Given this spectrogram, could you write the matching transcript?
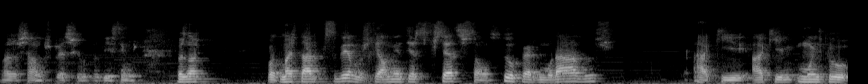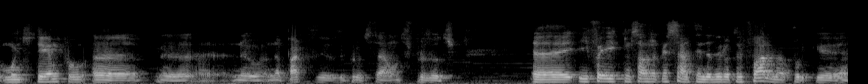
nós achávamos preços elevadíssimos, mas nós, quanto mais tarde percebemos, realmente estes processos são super demorados, há aqui, há aqui muito, muito tempo uh, uh, no, na parte de, de, produção dos produtos. e foi aí que começámos a pensar, tem de haver outra forma, porque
